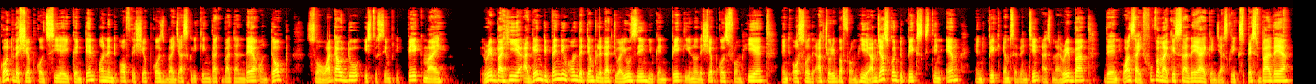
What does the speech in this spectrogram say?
go to the shape codes here. You can turn on and off the shape codes by just clicking that button there on top. So what I'll do is to simply pick my rebar here again depending on the template that you are using you can pick you know the shape codes from here and also the actual rebar from here. I'm just going to pick 16m and pick m17 as my rebar then once i hover my cursor there i can just click spacebar there.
